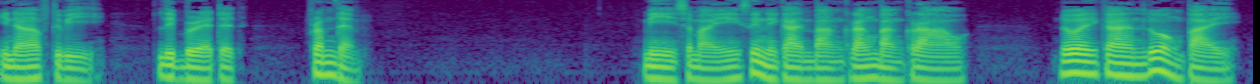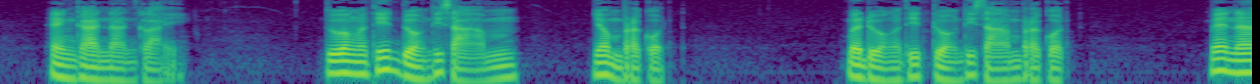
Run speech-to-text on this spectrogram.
enough to be liberated from them. มีสมัยซึ่งในการบางครั้งบางคราว โดยการล่วงไป แห่งการนานไกล ดวงอาทิตย์ดวงที่สามย่อมปรากฏ เมื่อดวงอาทิตย์ดวงที่สามปรากฏ แม่น้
